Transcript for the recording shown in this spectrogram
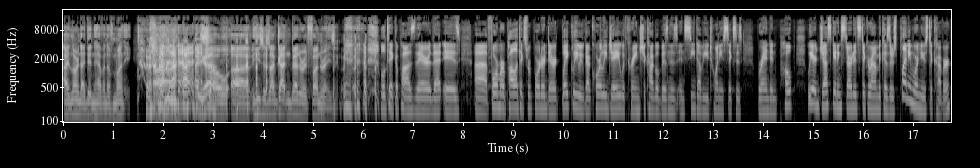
I learned I didn't have enough money. Uh, So uh, he says, I've gotten better at fundraising. we'll take a pause there. That is uh, former politics reporter Derrick Blakley. We've got Corli Jay with Crain Chicago Business and CW26's Brandon Pope. We are just getting started. Stick around because there's plenty more news to cover.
